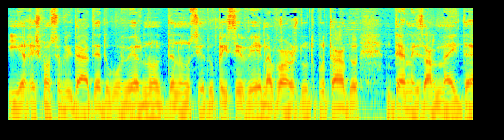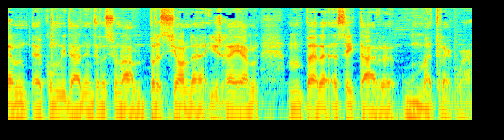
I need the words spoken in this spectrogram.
e a responsabilidade é do governo. Denúncia do PCV na voz do deputado Demis Almeida. A comunidade internacional pressiona Israel para aceitar uma trégua.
